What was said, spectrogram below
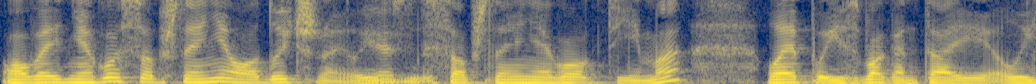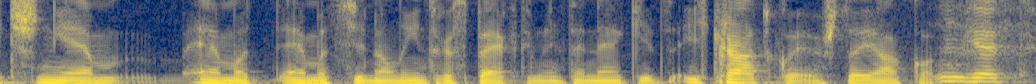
Ovaj, njegovo saopštenje je odlično, ili Jeste. saopštenje njegovog tima, lepo izvagan taj lični, em, emo, emocionalni, introspektivni, taj neki, i kratko je, što je jako, Jeste.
